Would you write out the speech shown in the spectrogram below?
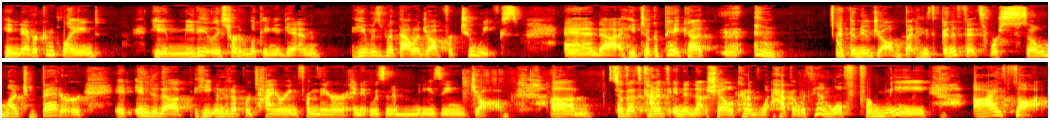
He never complained. He immediately started looking again. He was without a job for two weeks. And uh, he took a pay cut at the new job, but his benefits were so much better. It ended up, he ended up retiring from there and it was an amazing job. Um, so that's kind of in a nutshell, kind of what happened with him. Well, for me, I thought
